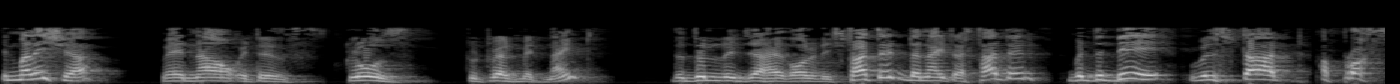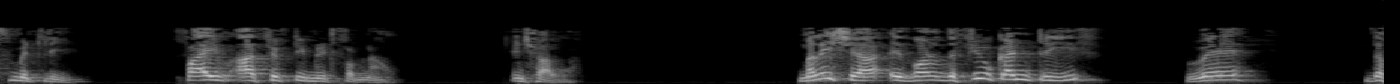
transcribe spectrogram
In Malaysia, where now it is close to 12 midnight, the Dhul has already started, the night has started, but the day will start approximately 5 or 50 minutes from now. Inshallah. Malaysia is one of the few countries where the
